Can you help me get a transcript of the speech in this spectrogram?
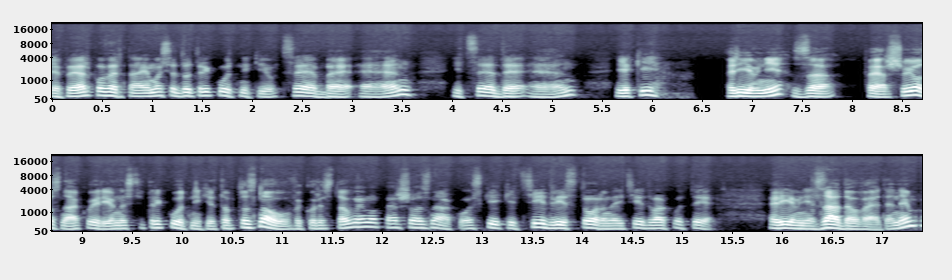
Тепер повертаємося до трикутників CBN і CDN, які рівні за першою ознакою рівності трикутників. Тобто знову використовуємо першу ознаку, оскільки ці дві сторони і ці два кути рівні за доведеним,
